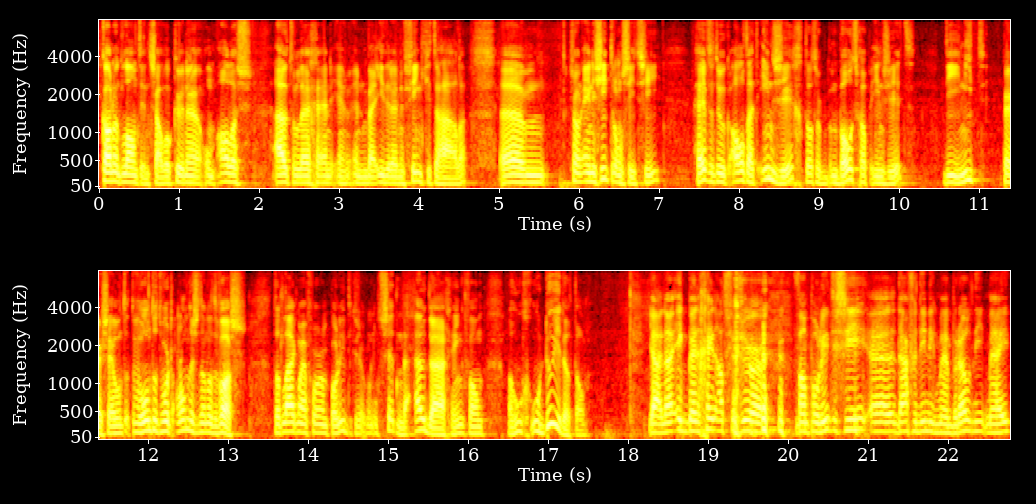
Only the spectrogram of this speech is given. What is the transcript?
kan het land in. Het zou wel kunnen om alles uit te leggen en, en, en bij iedereen een vinkje te halen. Ehm, Zo'n energietransitie heeft natuurlijk altijd in zich dat er een boodschap in zit die niet per se, want het, want het wordt anders dan het was. Dat lijkt mij voor een politicus ook een ontzettende uitdaging van, maar hoe, hoe doe je dat dan? Ja, nou, ik ben geen adviseur van politici. eh, daar verdien ik mijn brood niet mee.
